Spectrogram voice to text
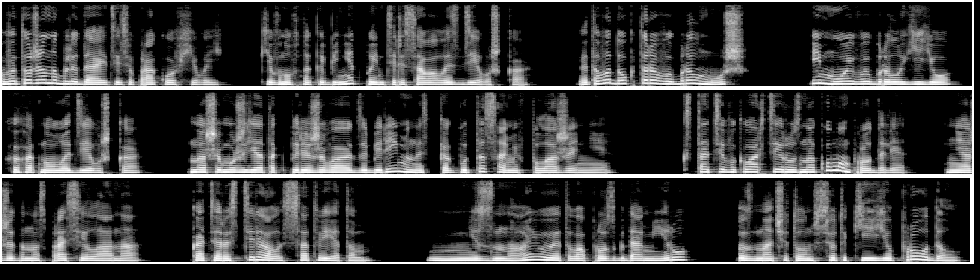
«Вы тоже наблюдаетесь у Прокофьевой?» Кивнув на кабинет, поинтересовалась девушка. «Этого доктора выбрал муж». «И мой выбрал ее, хохотнула девушка. «Наши мужья так переживают за беременность, как будто сами в положении». «Кстати, вы квартиру знакомым продали?» – неожиданно спросила она. Катя растерялась с ответом. «Не знаю, это вопрос к Дамиру. Значит, он все таки ее продал»,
